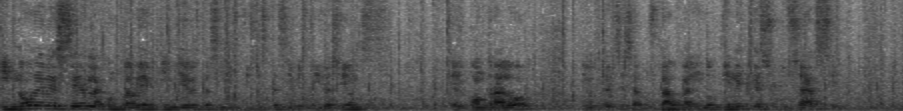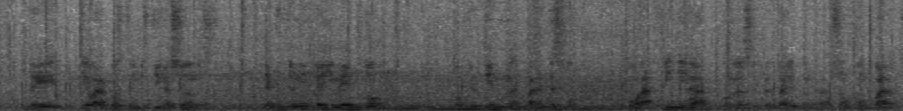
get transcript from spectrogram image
Y no debe ser la Contraloría quien lleve estas, estas investigaciones. El Contralor el César Gustavo Galindo tiene que excusarse de llevar a cabo estas investigaciones, ya que tiene un impedimento, porque tiene un parentesco por afinidad con el secretario general, son compadres.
